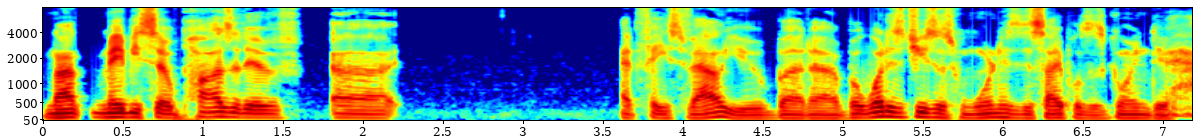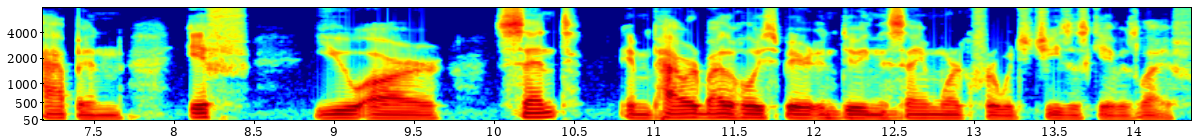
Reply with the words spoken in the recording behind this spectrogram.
not maybe so positive uh, at face value. But uh, but what does Jesus warn his disciples is going to happen if you are sent, empowered by the Holy Spirit, and doing the same work for which Jesus gave his life?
